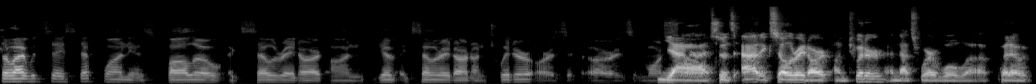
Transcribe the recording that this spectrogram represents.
So I would say step one is follow Accelerate Art on. Do you have Accelerate Art on Twitter, or is it, or is it more? Yeah, so it's at Accelerate Art on Twitter, and that's where we'll uh, put out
